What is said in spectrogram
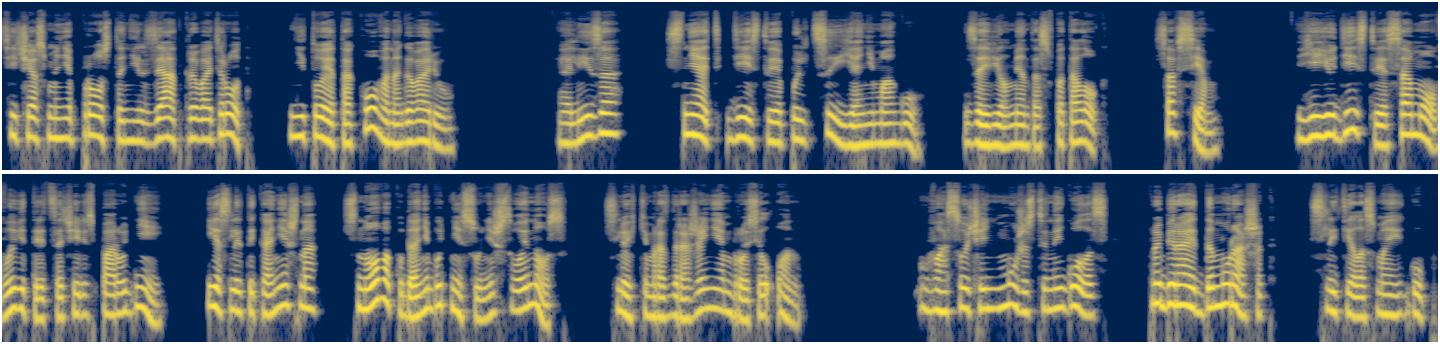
Сейчас мне просто нельзя открывать рот. Не то я такого наговорю. «Лиза, снять действие пыльцы я не могу», заявил Ментос в потолок. «Совсем. Ее действие само выветрится через пару дней, если ты, конечно, снова куда-нибудь не сунешь свой нос», с легким раздражением бросил он. «У вас очень мужественный голос, пробирает до мурашек», слетело с моих губ.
